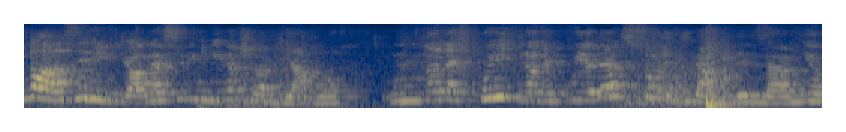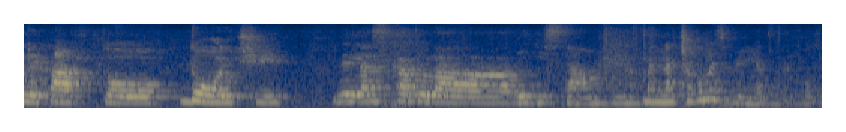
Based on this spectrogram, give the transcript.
No, la siringa. La siringhina ce l'abbiamo. Non è qui, non è qui adesso, è di là, nel mio reparto, Dolci. nella scatola degli stampi. Mannaggia, come prende questa cosa?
